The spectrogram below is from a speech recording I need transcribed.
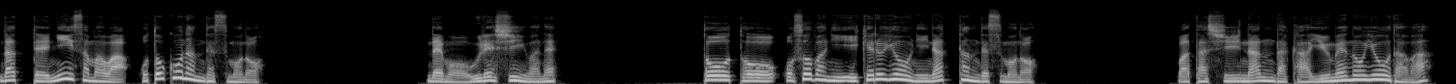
だって兄様は男なんですもの。でも嬉しいわね。とうとうおそばに行けるようになったんですもの。私なんだか夢のようだわ。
